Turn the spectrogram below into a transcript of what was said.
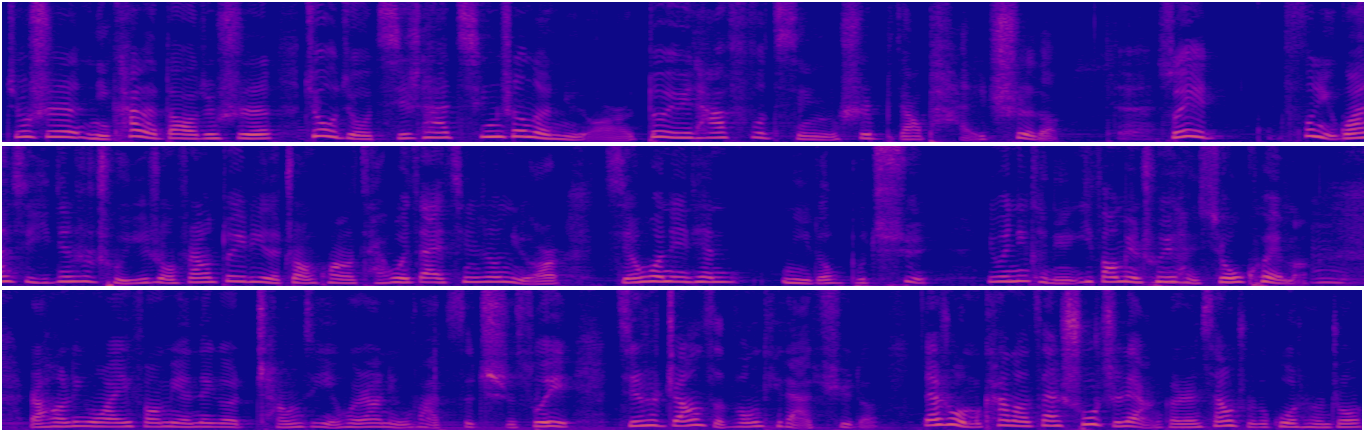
就是你看得到，就是舅舅其实他亲生的女儿对于他父亲是比较排斥的。对。所以。父女关系一定是处于一种非常对立的状况，才会在亲生女儿结婚那天你都不去，因为你肯定一方面出于很羞愧嘛，然后另外一方面那个场景也会让你无法自持，所以其实是张子枫替他去的。但是我们看到在叔侄两个人相处的过程中，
